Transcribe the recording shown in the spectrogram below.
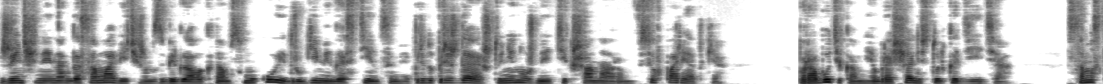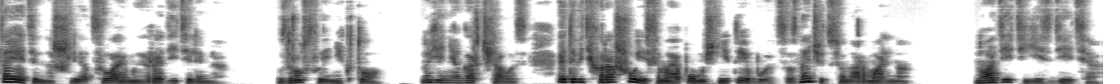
Женщина иногда сама вечером забегала к нам с мукой и другими гостинцами, предупреждая, что не нужно идти к шанарам, все в порядке. По работе ко мне обращались только дети. Самостоятельно шли, отсылаемые родителями. Взрослые никто. Но я не огорчалась. Это ведь хорошо, если моя помощь не требуется, значит, все нормально. Ну а дети есть дети.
